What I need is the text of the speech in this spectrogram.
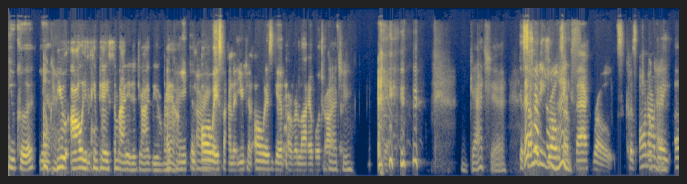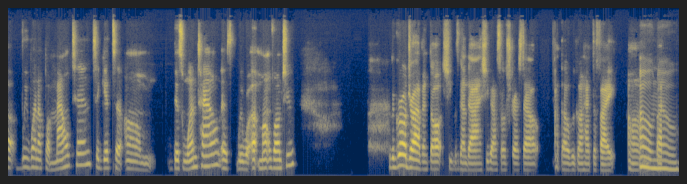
You could. Yeah. Okay. You always can pay somebody to drive you around. Okay. You can All always right. find it. You can always get a reliable driver. Got you. Yeah. gotcha. Because some of these so roads nice. are back roads. Because on our okay. way up, we went up a mountain to get to um this one town as we were up Mont Ventoux. The girl driving thought she was gonna die. She got so stressed out. I thought we were gonna have to fight. Um, oh no!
